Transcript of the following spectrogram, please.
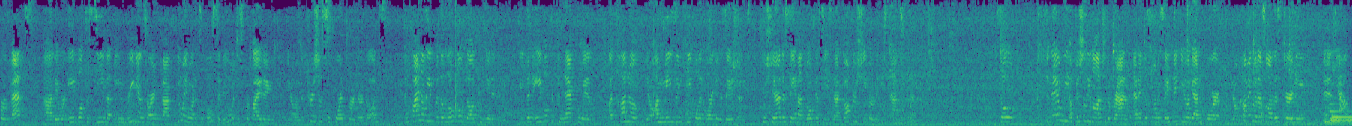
For vets, uh, they were able to see that the ingredients are in fact doing what it's supposed to do, which is providing, you know, nutritious support for their dogs. And finally, for the local dog community, we've been able to connect with a ton of, you know, amazing people and organizations who share the same advocacies that Dr. Shiba really stands for. So today we officially launched the brand and I just want to say thank you again for you know coming with us on this journey and yeah.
